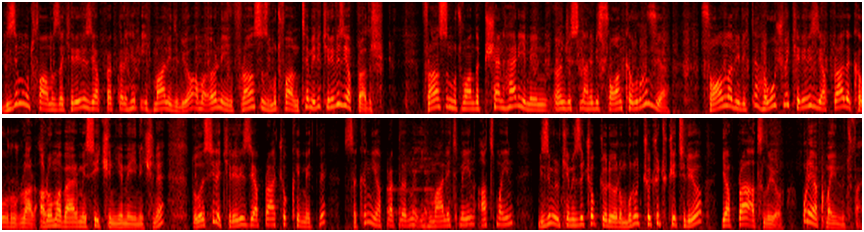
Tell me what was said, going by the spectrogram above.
Bizim mutfağımızda kereviz yaprakları hep ihmal ediliyor ama örneğin Fransız mutfağının temeli kereviz yaprağıdır. Fransız mutfağında pişen her yemeğin öncesinde hani bir soğan kavururuz ya. Soğanla birlikte havuç ve kereviz yaprağı da kavururlar aroma vermesi için yemeğin içine. Dolayısıyla kereviz yaprağı çok kıymetli. Sakın yapraklarını ihmal etmeyin, atmayın. Bizim ülkemizde çok görüyorum bunu. Kökü tüketiliyor, yaprağı atılıyor. Bunu yapmayın lütfen.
